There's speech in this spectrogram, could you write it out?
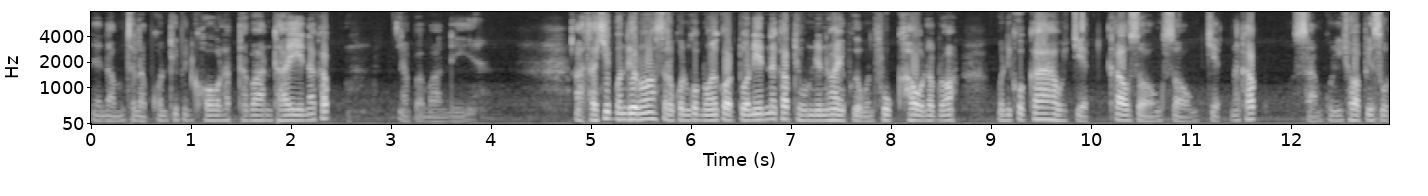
แนะนำสำหรับคนที่เป็นคอรัฐบาลไทยนะครับประมาณนี้อะถ้าคลิปเหมือนเดิมเนาะสำหรับคนกบน้อยก็ตัวนี้นะครับที่ผมเน้นให้เผื่อมันฟุกเข้าครับเนาะ วันนี้ก็ 9 7 9 2 2 7 นะครับสามคนที่ชอบที่สุด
